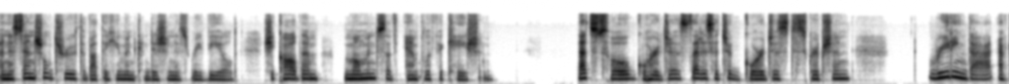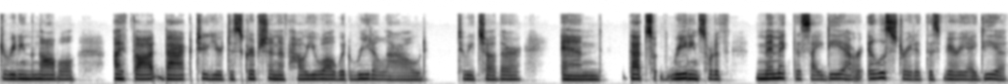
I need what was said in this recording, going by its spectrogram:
An essential truth about the human condition is revealed. She called them moments of amplification. That's so gorgeous. That is such a gorgeous description. Reading that after reading the novel, I thought back to your description of how you all would read aloud to each other. And that's reading sort of mimicked this idea or illustrated this very idea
